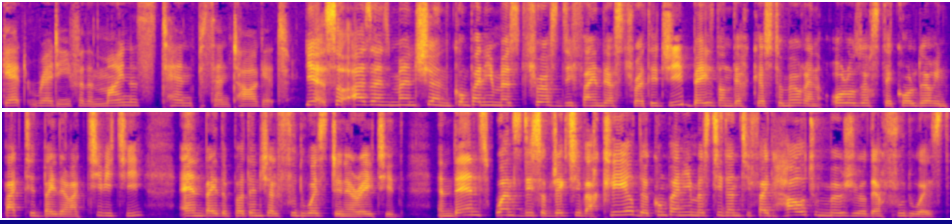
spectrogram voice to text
get ready for the minus 10% target? Yeah, so as I mentioned, company must first define their strategy based on their customer and all other stakeholders impacted by their activity and by the potential food waste generated. And then once these objectives are clear, the company must identify how to measure their food waste.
